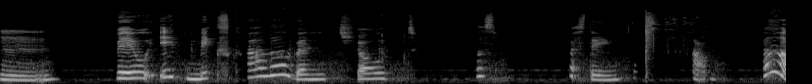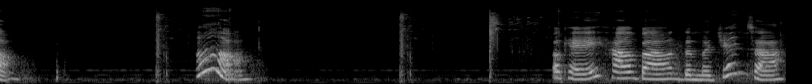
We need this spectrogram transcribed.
Hmm. Will it mix color when showed? That's interesting. Oh. Ah. Ah. Okay, how about the magenta?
